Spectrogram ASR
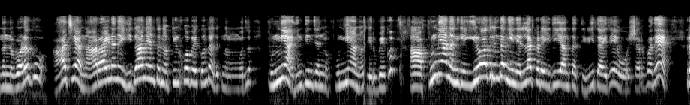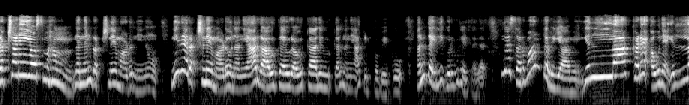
ನನ್ನ ಒಳಗು ಆಚೆ ನಾರಾಯಣನೇ ಇದ್ದಾನೆ ಅಂತ ನಾವು ತಿಳ್ಕೋಬೇಕು ಅಂದ್ರೆ ಅದಕ್ಕೆ ನಮ್ಗೆ ಮೊದಲು ಪುಣ್ಯ, ಹಿಂದಿನ ಜನ್ಮ ಪುಣ್ಯ ಅನ್ನೋದು ಇರಬೇಕು. ಆ ಪುಣ್ಯ ನನಗೆ ಇರೋದ್ರಿಂದ ನೀನೆಲ್ಲ ಕಡೆ ಇದೀಯಾ ಅಂತ ತಿಳಿತಾ ಇದೆ ಓ ಶರ್ವನೇ. ರಕ್ಷಣೀಯೋಸ್ಮಹಂ. ನನ್ನನ್ನು ರಕ್ಷಣೆ ಮಾಡು ನೀನು. ನೀನೇ ರಕ್ಷಣೆ ಮಾಡು. ನಾನು ಯಾರ್ಗ ಅವ್ರ ಕೈ ಅವ್ರ ಅವ್ರ ಕಾಲಿ, ಇವ್ರ ಕಾಲು ನಾನು ಯಾಕೆ ಇಟ್ಕೋಬೇಕು? ಅಂತ ಇಲ್ಲಿ ಗುರುಗಳು ಹೇಳ್ತಾ ಇದ್ದಾರೆ. ಅಂದ್ರೆ ಸರ್ವಾಂತರ್ಯಾಮಿ. ಎಲ್ಲ ಕಡೆ ಅವನೇ, ಎಲ್ಲ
